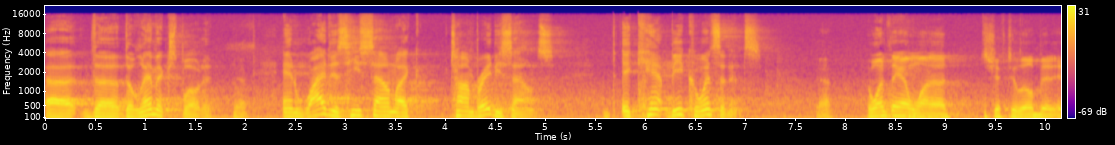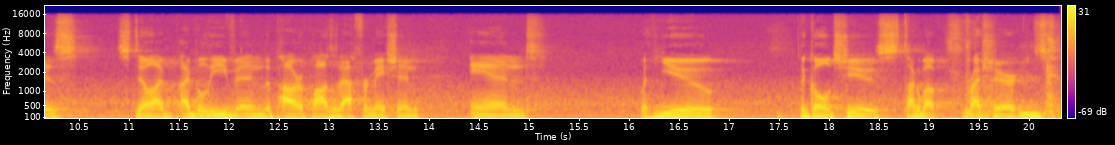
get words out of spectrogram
uh, the, the limb exploded? Yeah. And why does he sound like Tom Brady sounds? It can't be coincidence. Yeah. The one thing I want to shift to a little bit is still, I, I believe in the power of positive affirmation and with you, the gold shoes. Talk about pressure. You just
